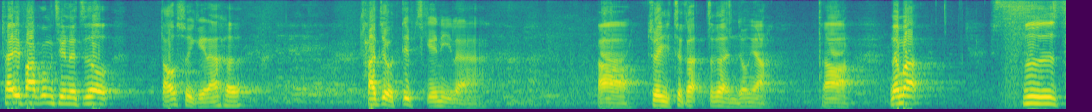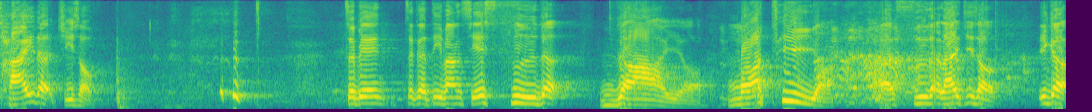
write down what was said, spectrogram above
他一发工钱了之后倒水给他喝。他就有 dips 给你了，啊，所以这个这个很重要，啊，那么死财的举手，这边这个地方写死的，die 哦，Marty，啊，死的来举手，一个、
